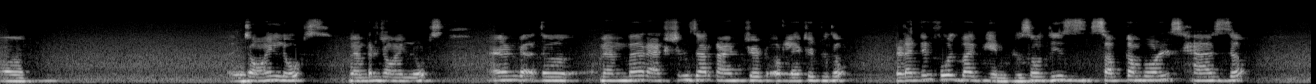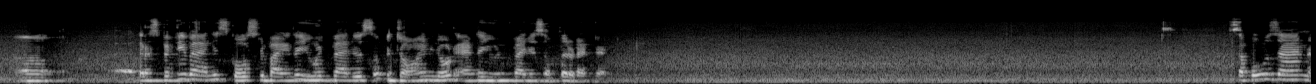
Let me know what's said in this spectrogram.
uh, join loads, member join loads, and the member actions are connected or related to the redundant force by BMQ. So these subcomponents has the uh, respective values caused by the unit values of joint load and the unit values of the redundant. Suppose an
